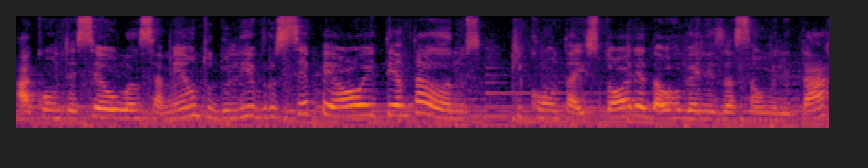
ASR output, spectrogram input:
aconteceu o lançamento do livro CPO 80 anos, que conta a história da organização militar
